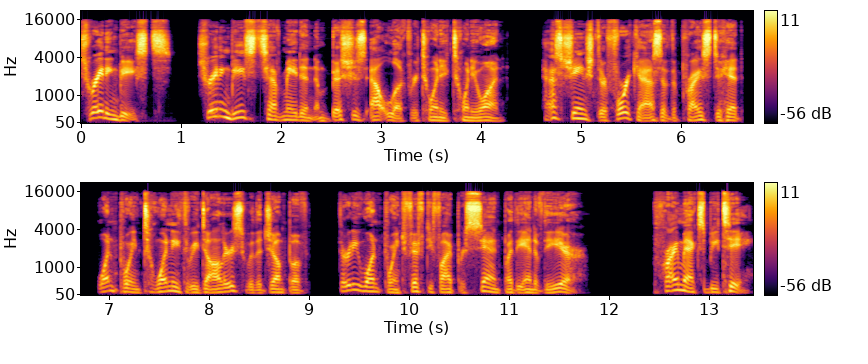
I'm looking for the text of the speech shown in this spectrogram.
Trading Beasts Trading Beasts have made an ambitious outlook for 2021, has changed their forecast of the price to hit $1.23 with a jump of 31.55% by the end of the year. PrimeXBT.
